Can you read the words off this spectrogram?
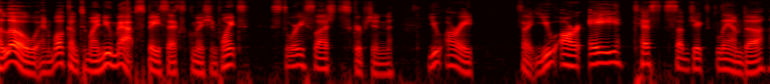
Hello, and welcome to my new map, space exclamation point. Story slash description. You are a- sorry, you are a test subject Lambda,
